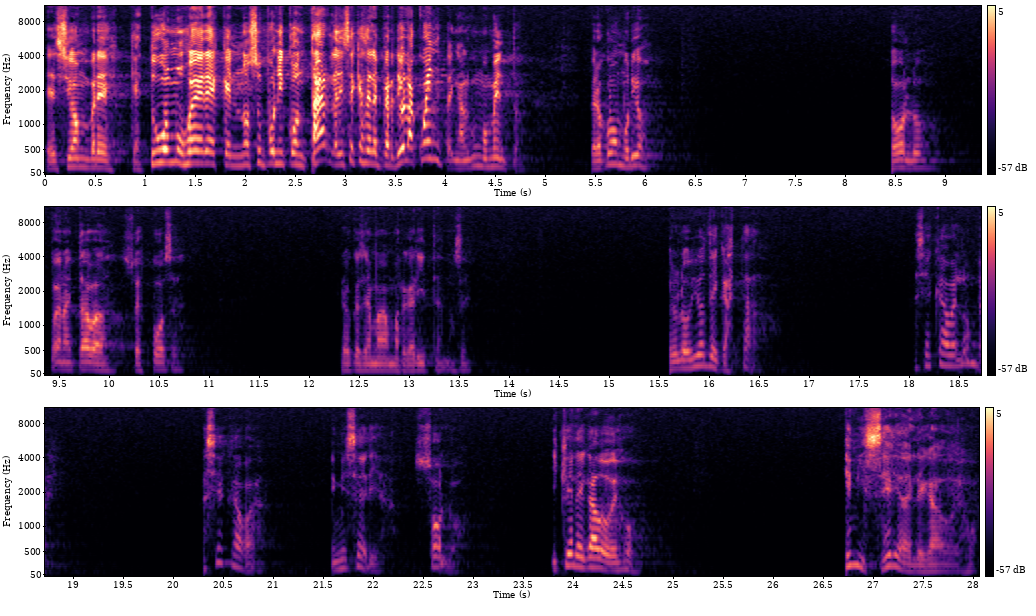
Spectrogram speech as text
ese hombre que tuvo mujeres que no supo ni contarla, dice que se le perdió la cuenta en algún momento. Pero ¿cómo murió? Solo. Bueno, ahí estaba su esposa. Creo que se llamaba Margarita, no sé. Pero lo vio desgastado. Así acaba el hombre. Así acaba. En miseria, solo. ¿Y qué legado dejó? ¿Qué miseria de legado dejó?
